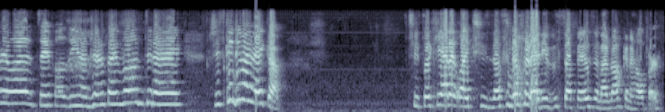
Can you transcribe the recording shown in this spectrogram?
everyone, it's Mae Polzine. I'm trying to find mom today. She's gonna do my makeup. She's looking at it like she doesn't know what any of the stuff is, and I'm not gonna help her.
